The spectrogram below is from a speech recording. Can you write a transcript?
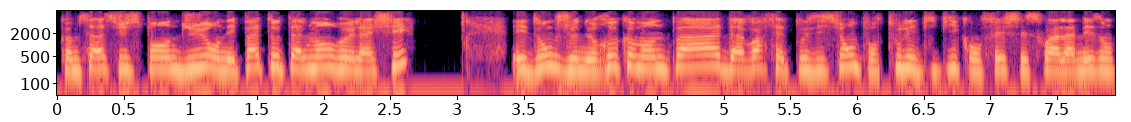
comme ça suspendue, on n'est pas totalement relâché. Et donc, je ne recommande pas d'avoir cette position pour tous les pipis qu'on fait chez soi à la maison.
